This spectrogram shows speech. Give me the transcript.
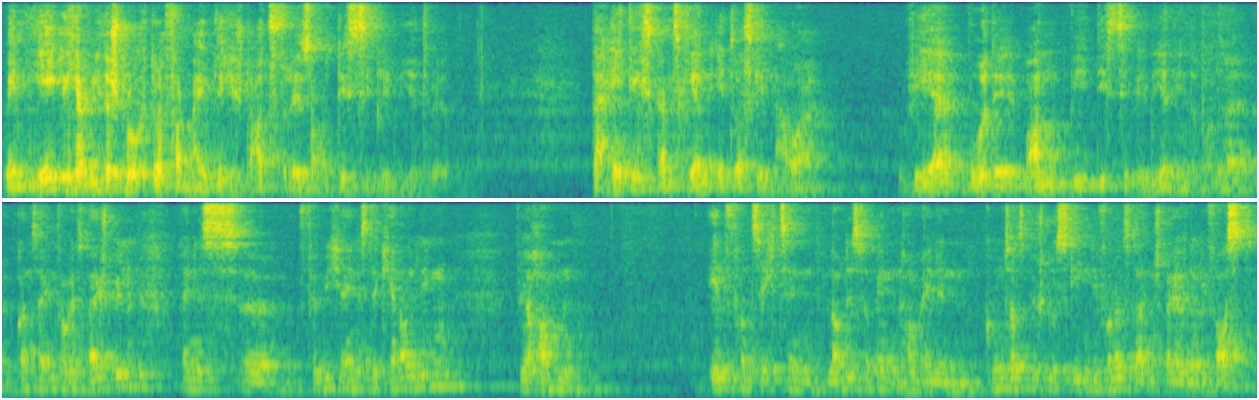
wenn jeglicher Widerspruch durch vermeintliche Staatsräson diszipliniert wird. Da hätte ich es ganz gern etwas genauer. Wer wurde wann wie diszipliniert in der Partei? Ein ganz einfaches Beispiel, eines, äh, für mich eines der Kernanliegen. Wir haben 11 von 16 Landesverbänden haben einen Grundsatzbeschluss gegen die Vorratsdatenspeicherung gefasst.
